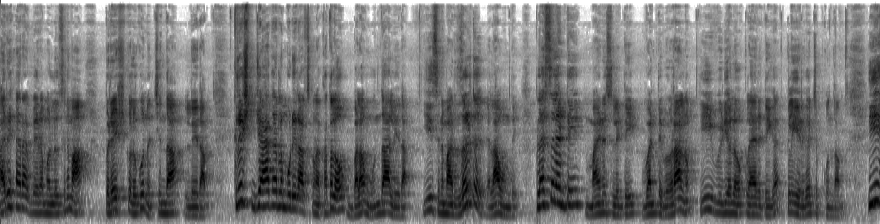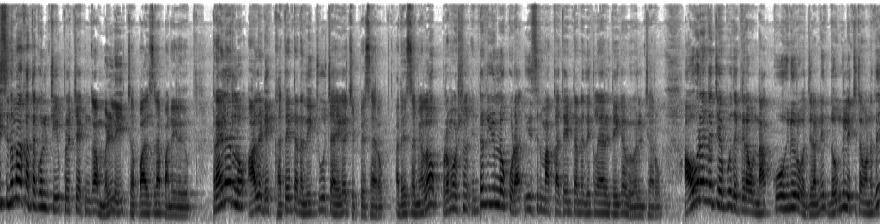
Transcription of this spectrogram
హరిహర వీరమల్లు సినిమా ప్రేక్షకులకు నచ్చిందా లేదా? క్రిష్ జాగర్లమూడి రాసుకున్న కథలో బలం ఉందా లేదా? ఈ సినిమా రిజల్ట్ ఎలా ఉంది? ప్లస్లేంటి మైనస్లేంటి వంటి వివరాలను ఈ వీడియోలో క్లారిటీగా క్లియర్గా చెప్పుకుందాం. ఈ సినిమా కథ గురించి ప్రత్యేకంగా మళ్ళీ చెప్పాల్సిన పని లేదు. ట్రైలర్లో ఆల్రెడీ కథ ఏంటన్నది చూచాయిగా చెప్పేశారు. అదే సమయంలో ప్రమోషనల్ ఇంటర్వ్యూల్లో కూడా ఈ సినిమా కథ ఏంటన్నది క్లారిటీగా వివరించారు. ఔరంగజేబు దగ్గర ఉన్న కోహినూరు వజ్రాన్ని దొంగిలించడం అన్నది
